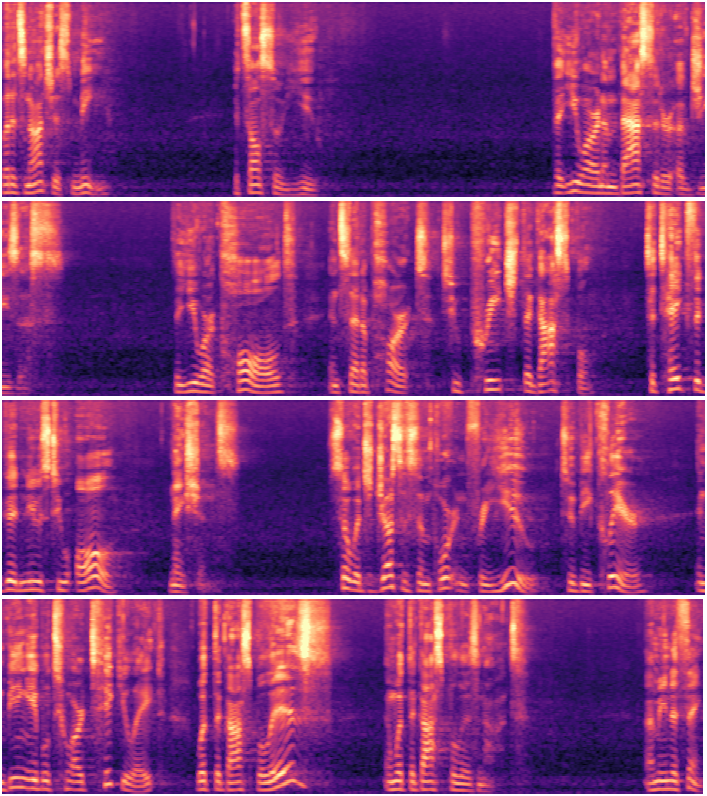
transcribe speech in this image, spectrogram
But it's not just me, it's also you. That you are an ambassador of Jesus, that you are called and set apart to preach the gospel, to take the good news to all nations. So it's just as important for you to be clear in being able to articulate what the gospel is and what the gospel is not. I mean, to think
